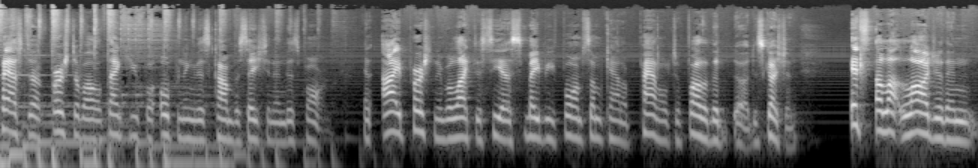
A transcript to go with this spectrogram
Pastor, first of all, thank you for opening this conversation in this forum. And I personally would like to see us maybe form some kind of panel to further the uh, discussion. It's a lot larger than,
